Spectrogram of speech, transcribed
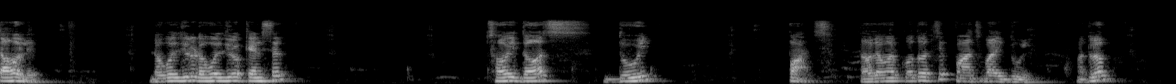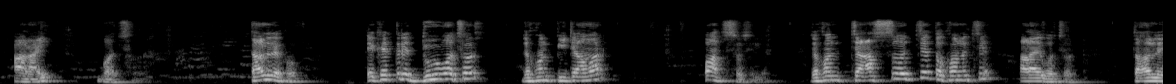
তাহলে double zero double zero cancel ছয়, দশ, দুই, পাঁচ। তাহলে আমার কত হচ্ছে? পাঁচ বাই দুই। মতলব আড়াই বছর। তাহলে দেখো, এক্ষেত্রে দু বছর যখন পিটা আমার পাঁচশো ছিল। যখন চারশো হচ্ছে, তখন হচ্ছে আড়াই বছর। তাহলে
